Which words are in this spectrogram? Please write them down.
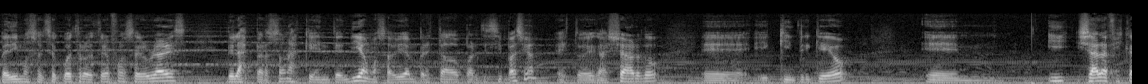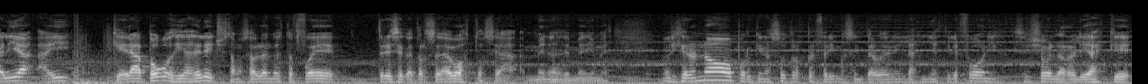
pedimos el secuestro de teléfonos celulares de las personas que entendíamos habían prestado participación, esto es Gallardo eh, y Quintriqueo, em, y ya la Fiscalía ahí, que era a pocos días del hecho, estamos hablando, esto fue 13-14 de agosto, o sea, menos de medio mes, nos dijeron no, porque nosotros preferimos intervenir en las líneas telefónicas, qué sé yo, la realidad es que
